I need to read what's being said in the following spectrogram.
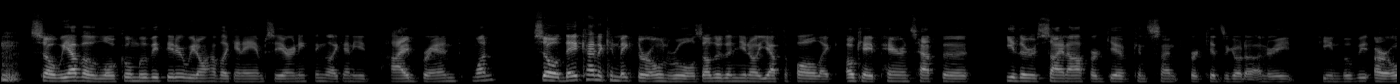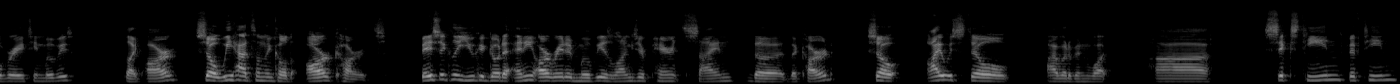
so we have a local movie theater. We don't have like an AMC or anything like any high brand one. So they kind of can make their own rules, other than you know you have to follow like okay, parents have to either sign off or give consent for kids to go to under eighteen movie or over eighteen movies, like R. So we had something called R cards. Basically, you could go to any R-rated movie as long as your parents signed the the card. So I was still, I would have been what, uh, 16, 15,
